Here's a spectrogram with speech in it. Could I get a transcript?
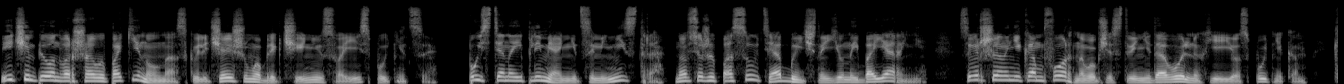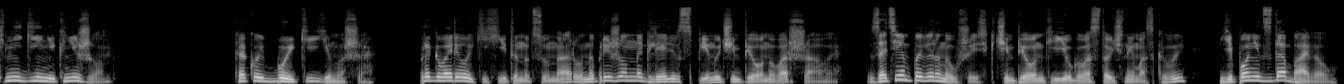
и чемпион Варшавы покинул нас к величайшему облегчению своей спутницы. Пусть она и племянница министра, но все же по сути обычной юной боярыни, совершенно некомфортно в обществе недовольных ее спутником, княгини княжон. «Какой бойкий юноша!» — проговорила Кихита Нацунару, напряженно глядя в спину чемпиону Варшавы. Затем, повернувшись к чемпионке юго-восточной Москвы, японец добавил,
